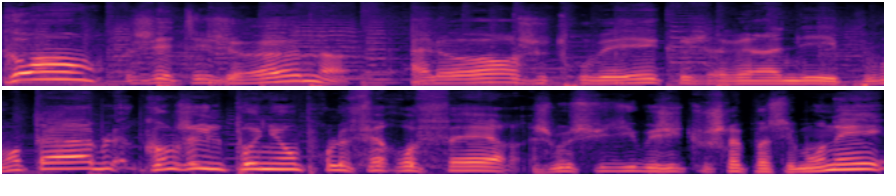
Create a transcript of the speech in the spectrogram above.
Quand j'étais jeune, alors je trouvais que j'avais un nez épouvantable. Quand j'ai eu le pognon pour le faire refaire, je me suis dit, mais j'y toucherai pas, c'est mon nez.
